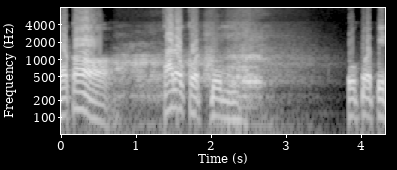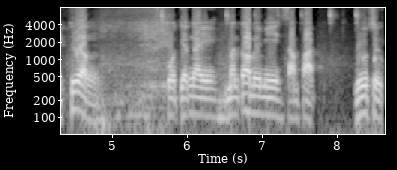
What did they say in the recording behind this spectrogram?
แล้วก็ถ้าเรากดปุ่มปุ่มเปิดปิดเครื่อง กดยังไงมันก็ไม่มีสัมผัสรู้สึก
